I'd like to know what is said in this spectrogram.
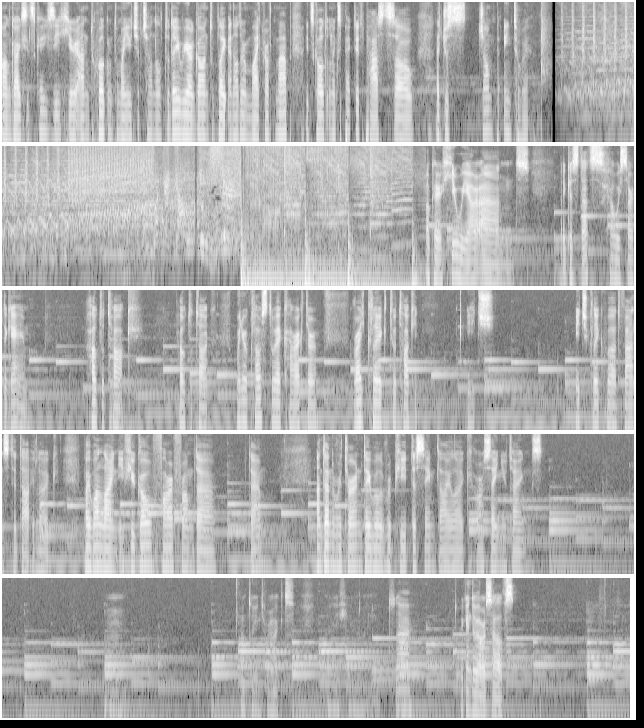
on guys, it's KayZee here and welcome to my YouTube channel. Today we are going to play another Minecraft map. It's called Unexpected Past, so let's just jump into it. Okay, here we are and I guess that's how we start the game. How to talk. How to talk. When you're close to a character, right click to talk it. Each each click will advance the dialogue by one line. If you go far from the them and then return, they will repeat the same dialogue or say new things. Hmm. How to interact? Uh, we can do it ourselves.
